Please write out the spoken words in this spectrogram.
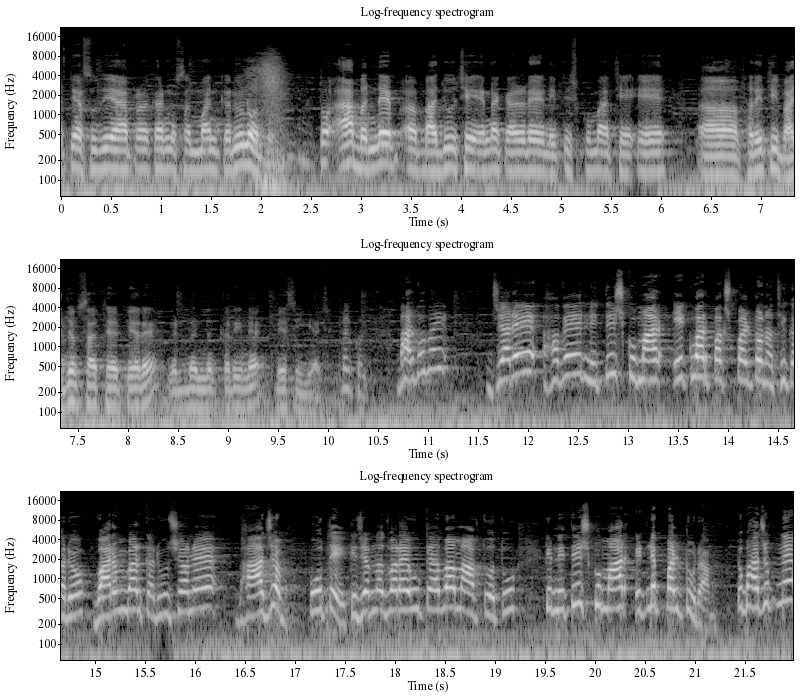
અત્યાર સુધી આ પ્રકારનું સન્માન કર્યું નહોતું. તો આ બંને બાજુ છે, એના કારણે નીતિશ કુમાર છે એ ફરીથી ભાજપ સાથે અત્યારે ગઠબંધન કરીને બેસી ગયા છે. બિલકુલ. ભાર્ગવભાઈ જ્યારે હવે નીતિશ કુમાર એકવાર પક્ષપલટો નથી કર્યો, વારંવાર કર્યું છે અને ભાજપ પોતે, કે જેમના દ્વારા એવું કહેવામાં આવતું હતું કે નીતિશ કુમાર એટલે પલટુરામ. તો ભાજપને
